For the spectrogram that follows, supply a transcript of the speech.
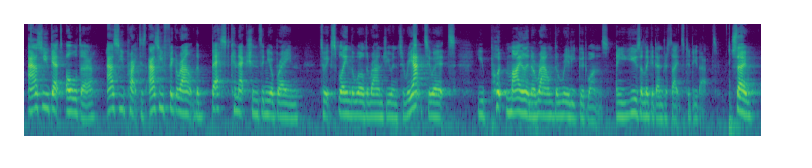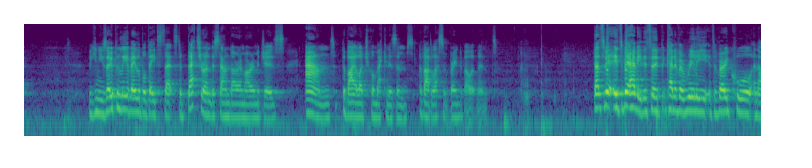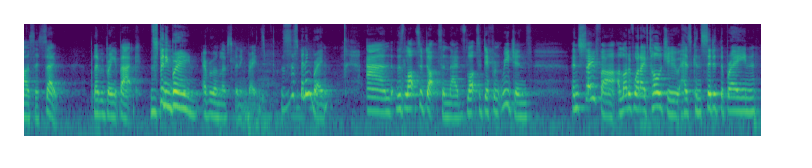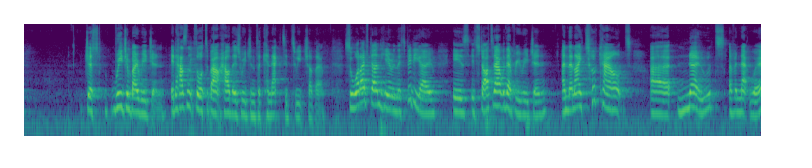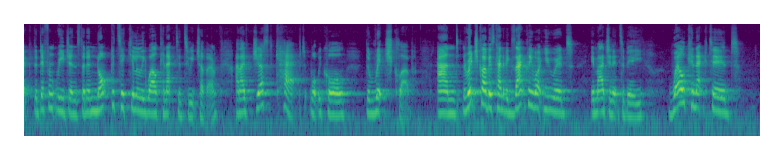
as you get older, as you practice, as you figure out the best connections in your brain to explain the world around you and to react to it, you put myelin around the really good ones, and you use oligodendrocytes to do that. So we can use openly available data sets to better understand our MR images and the biological mechanisms of adolescent brain development. That's a bit, it's a bit heavy. It's a kind of a really, it's a very cool analysis. So let me bring it back. The spinning brain. Everyone loves spinning brains. This is a spinning brain. And there's lots of dots in there. There's lots of different regions. And so far, a lot of what I've told you has considered the brain just region by region. It hasn't thought about how those regions are connected to each other. So what I've done here in this video is it started out with every region, and then I took out uh, nodes of a network, the different regions that are not particularly well connected to each other, and I've just kept what we call the rich club. And the rich club is kind of exactly what you would imagine it to be, well connected,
